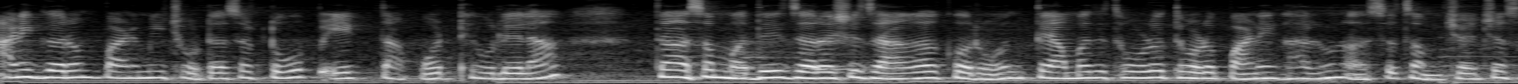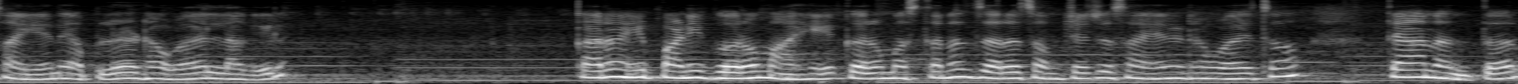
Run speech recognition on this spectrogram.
आणि गरम पाणी मी छोटासा टोप एक तापवत ठेवलेला. तर असं मध्ये जराशी जागा करून त्यामध्ये थोडं थोडं पाणी घालून असं चमच्याच्या साह्याने आपल्याला ढवळायला लागेल. कारण हे पाणी गरम आहे. गरम असतानाच जरा चमच्याच्या साह्याने ढवळायचं. त्यानंतर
